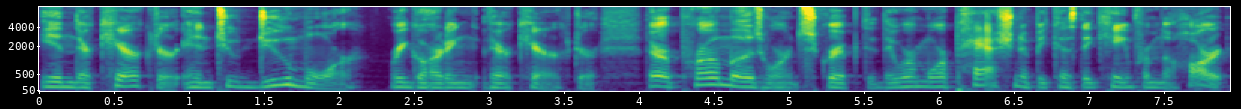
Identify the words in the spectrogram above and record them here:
in their character and to do more regarding their character. Their promos weren't scripted, they were more passionate because they came from the heart.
